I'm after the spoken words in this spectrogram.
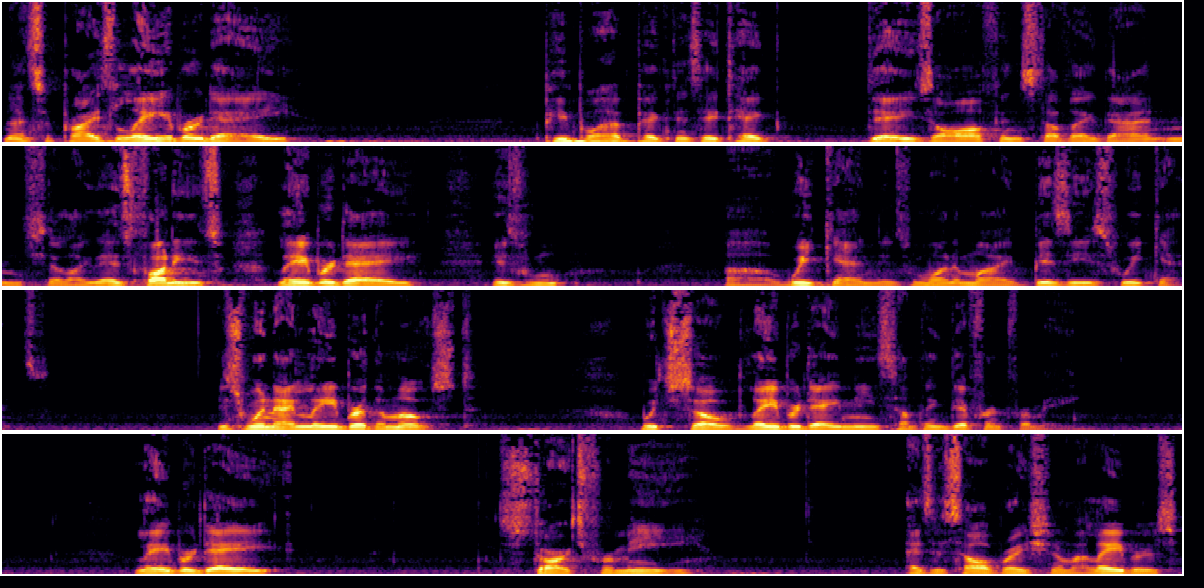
Not surprised. Labor Day, people have picnics. They take days off and stuff like that and shit like that. It's funny. It's Labor Day is uh, weekend is one of my busiest weekends. It's when I labor the most. Which so Labor Day means something different for me. Labor Day starts for me as a celebration of my labors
